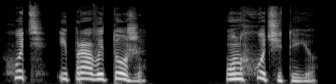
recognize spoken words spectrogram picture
Хоть и правы тоже. Он хочет ее.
